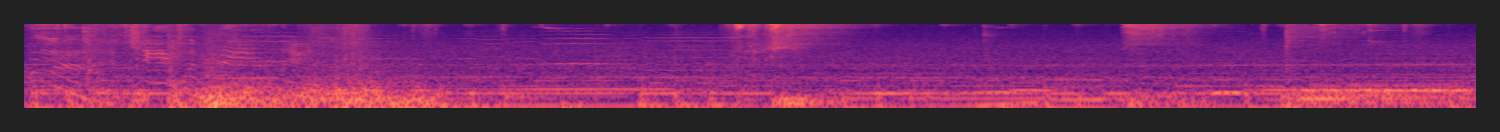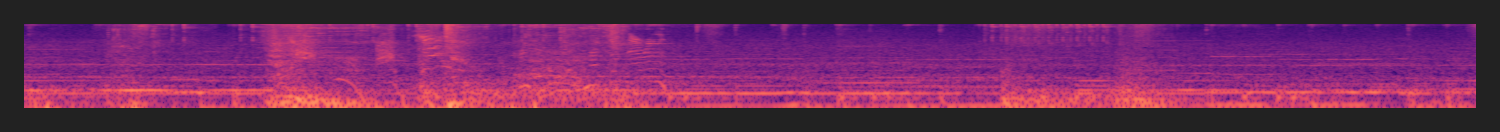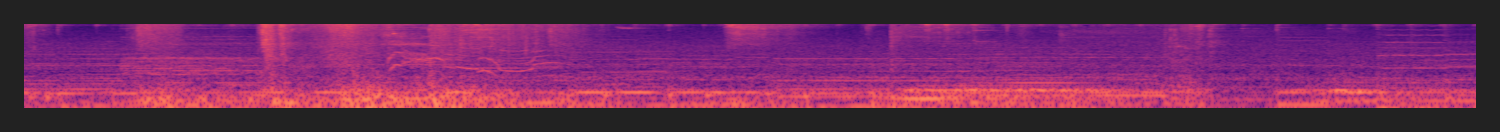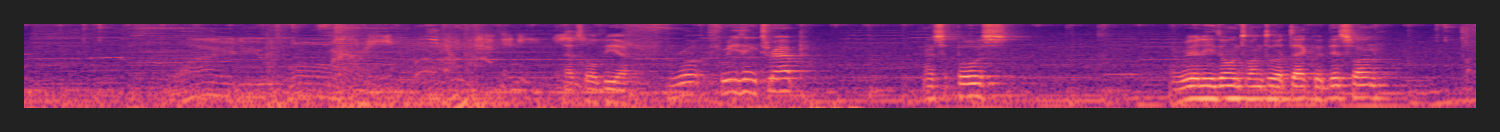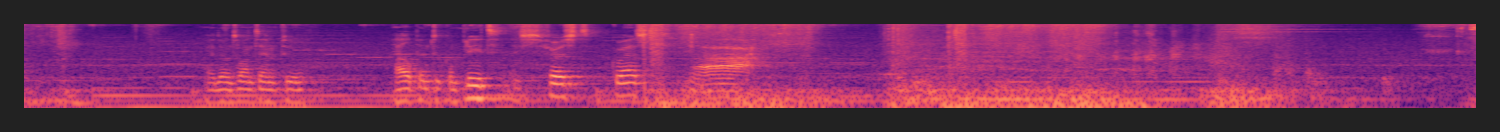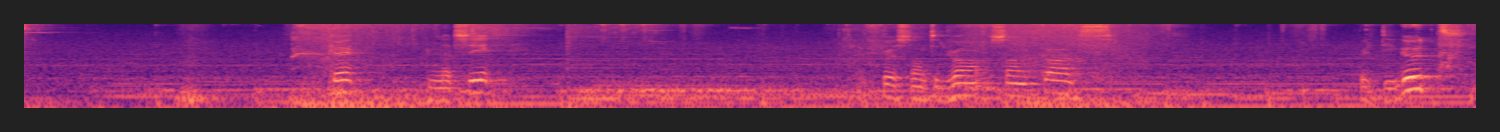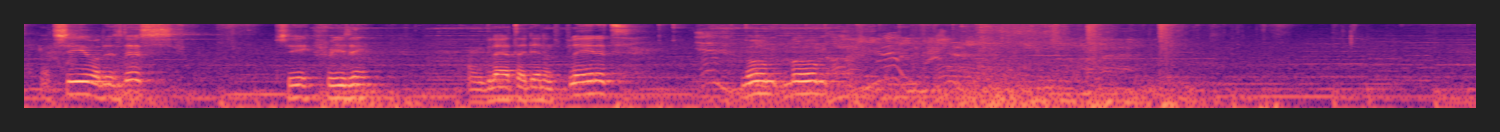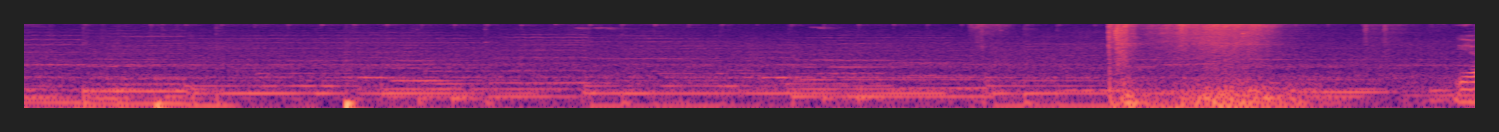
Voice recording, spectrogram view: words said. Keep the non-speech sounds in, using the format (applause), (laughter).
Will be a freezing trap, I suppose. I really don't want to attack with this one. I don't want him to help him to complete his first quest. Ah. Okay, let's see. First one to draw some cards. Pretty good. Let's see, what is this? See, freezing. I'm glad I didn't play it. Boom, boom.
